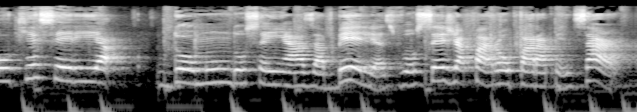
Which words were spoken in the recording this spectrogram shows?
O que seria do mundo sem as abelhas? Você já parou para pensar?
